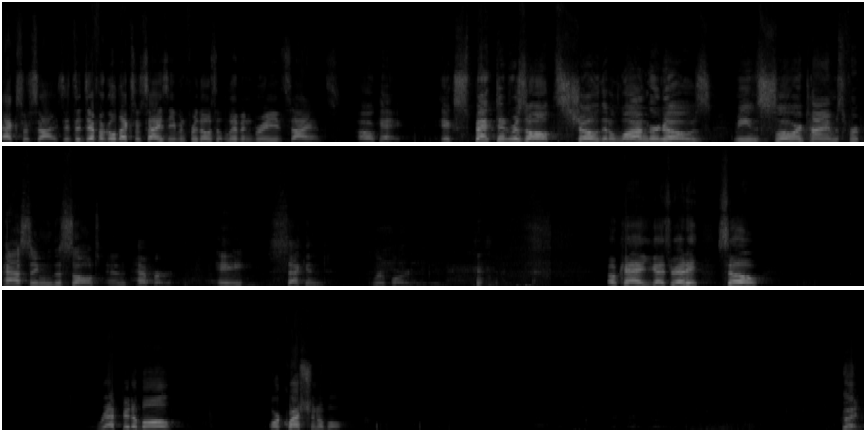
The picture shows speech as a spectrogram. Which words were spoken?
exercise. It's a difficult exercise even for those that live and breathe science. Okay. Expected results show that a longer nose means slower times for passing the salt and pepper. A second report. Okay, you guys ready? So, reputable or questionable? Good.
